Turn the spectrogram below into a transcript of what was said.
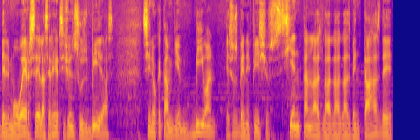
del moverse, del hacer ejercicio en sus vidas, sino que también vivan esos beneficios, sientan las, las, ventajas de,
